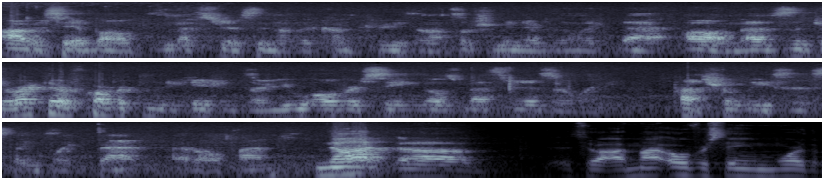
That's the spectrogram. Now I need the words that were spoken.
obviously, about messages in other countries and on social media and everything like that. Um, as the director of corporate communications, are you overseeing those messages or like press releases, things like that at all times? Not uh, so I'm not overseeing more the,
